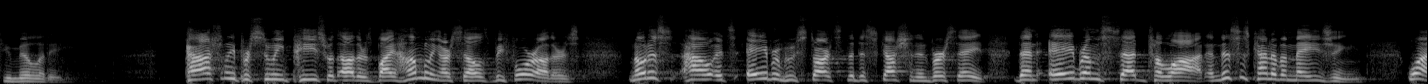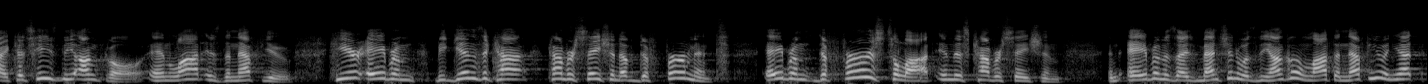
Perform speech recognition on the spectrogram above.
humility passionately pursuing peace with others by humbling ourselves before others. Notice how it's Abram who starts the discussion in verse 8. Then Abram said to Lot, and this is kind of amazing. Why? Because he's the uncle and Lot is the nephew. Here, Abram begins the conversation of deferment. Abram defers to Lot in this conversation. And Abram, as I mentioned, was the uncle and Lot the nephew, and yet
